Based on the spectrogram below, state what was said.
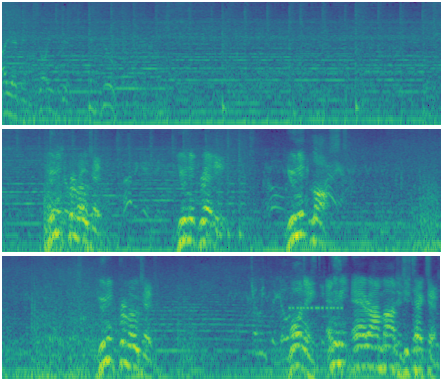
I am enjoying this. You? Unit promoted. Unit ready. Unit lost. Unit promoted. Warning, enemy air armada detected.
